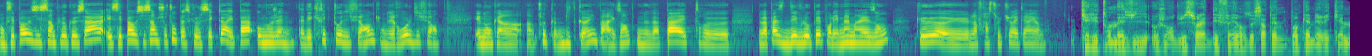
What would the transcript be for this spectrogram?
Donc c'est pas aussi simple que ça, et c'est pas aussi simple surtout parce que le secteur est pas homogène. Tu as des cryptos différentes qui ont des rôles différents. Et donc un, truc comme Bitcoin, par exemple, ne va pas être, euh, ne va pas se développer pour les mêmes raisons que euh, l'infrastructure Ethereum. Quel est ton avis aujourd'hui sur la défaillance de certaines banques américaines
